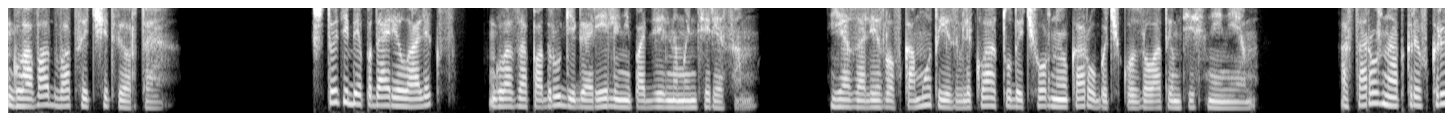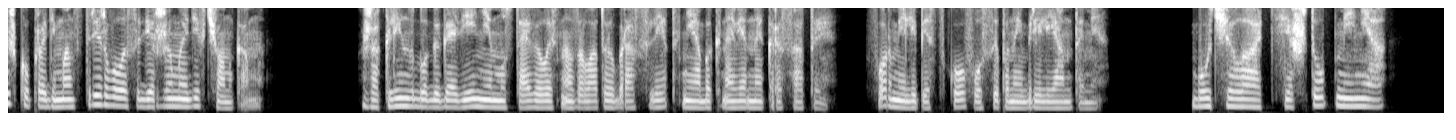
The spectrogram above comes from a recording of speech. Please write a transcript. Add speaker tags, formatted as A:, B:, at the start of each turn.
A: Глава 24. «Что тебе подарил Алекс?» Глаза подруги горели неподдельным интересом. Я залезла в комод и извлекла оттуда черную коробочку с золотым тиснением. Осторожно открыв крышку, продемонстрировала содержимое девчонкам. Жаклин с благоговением уставилась на золотой браслет необыкновенной красоты в форме лепестков, усыпанной бриллиантами. «Бучелатти, чтоб меня!»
